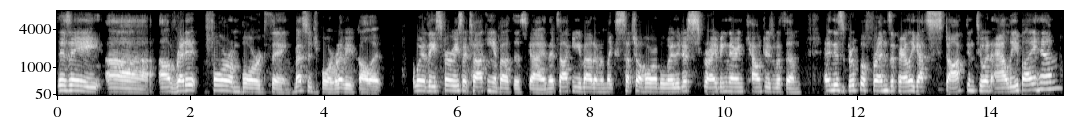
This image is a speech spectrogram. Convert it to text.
there's a uh, a Reddit forum board thing, message board, whatever you call it, where these furries are talking about this guy and they're talking about him in like such a horrible way. They're describing their encounters with him. And this group of friends apparently got stalked into an alley by him.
